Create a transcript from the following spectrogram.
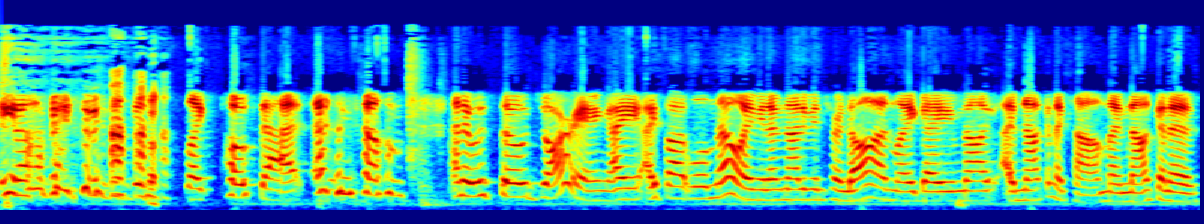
You know, after I sort of just been like poked at, and um, and it was so jarring. I I thought, well, no, I mean, I'm not even turned on. Like, I'm not, I'm not going to come. I'm not going to,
